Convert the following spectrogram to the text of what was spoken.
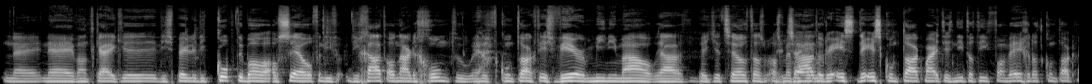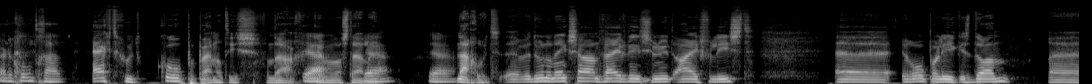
Nee, nee, want kijk, eh, die speler die kopt de bal al zelf en die, die gaat al naar de grond toe. En het contact is weer minimaal. Ja, een beetje hetzelfde als, als met zijn... Hato. Er is, er is contact, maar het is niet dat hij vanwege dat contact naar de grond gaat. Echt goedkope penalties vandaag, kunnen we wel stellen. Ja, ja. Nou goed, uh, we doen er niks aan. 95 minuut, Ajax verliest. Europa League is done. Uh,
